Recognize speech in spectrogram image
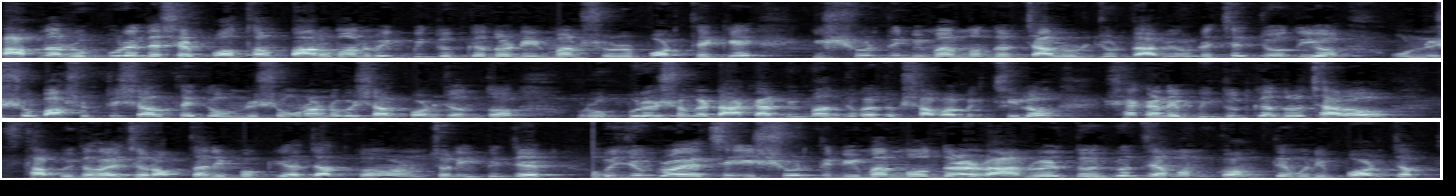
পাবনা, রূপপুরে দেশের প্রথম পারমাণবিক বিদ্যুৎ কেন্দ্র নির্মাণ শুরুর পর থেকে ঈশ্বরদী বিমানবন্দর চালুর জোর দাবি উঠেছে। যদিও উনিশশো বাষট্টি সাল থেকে উনিশশো সাল পর্যন্ত রূপপুরের সঙ্গে ঢাকার বিমান যোগাযোগ স্বাভাবিক ছিল। সেখানে বিদ্যুৎ কেন্দ্র ছাড়াও স্থাপিত হয়েছে রপ্তানি প্রক্রিয়াজাতকরণ অঞ্চল ইপিজেড অভিযোগ রয়েছে, ঈশ্বরদী বিমানবন্দরের রানওয়ের দৈর্ঘ্য যেমন কম, তেমনি পর্যাপ্ত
